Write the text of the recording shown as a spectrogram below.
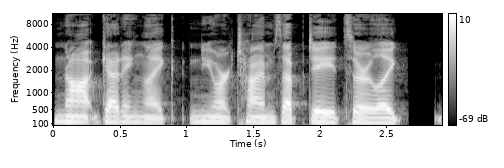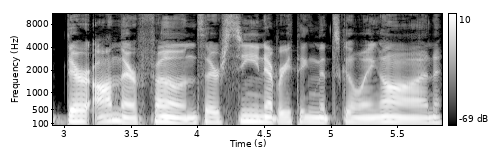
not getting like New York Times updates or like they're on their phones, they're seeing everything that's going on,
